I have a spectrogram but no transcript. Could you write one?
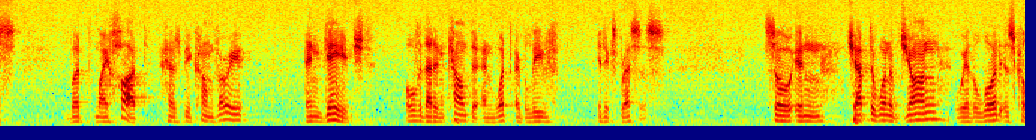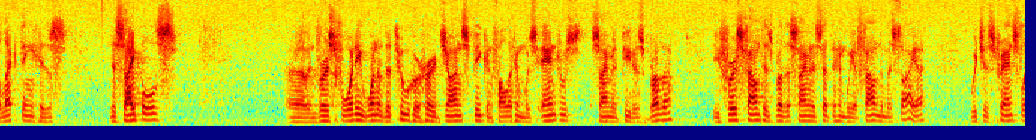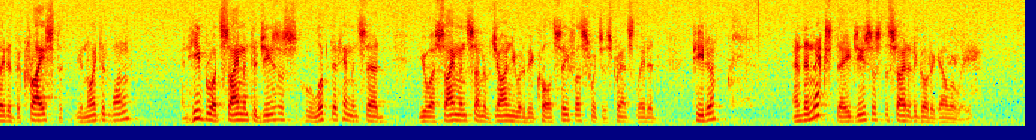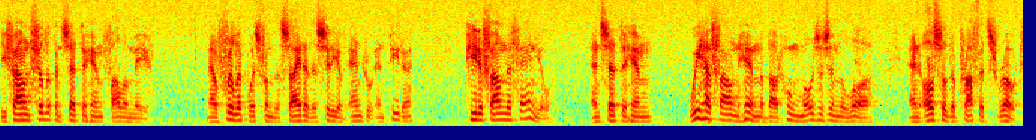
But my heart has become very engaged over that encounter and what I believe it expresses. So in chapter 1 of John, where the Lord is collecting his disciples, uh, in verse 40, one of the two who heard John speak and followed him was Andrew, Simon Peter's brother. He first found his brother Simon and said to him, We have found the Messiah, which is translated the Christ, the anointed one. And he brought Simon to Jesus, who looked at him and said, You are Simon, son of John. You are to be called Cephas, which is translated Peter. And the next day, Jesus decided to go to Galilee. He found Philip and said to him, Follow me. Now, Philip was from Bethsaida the city of Andrew and Peter. Peter found Nathanael and said to him, We have found him about whom Moses in the law and also the prophets wrote,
